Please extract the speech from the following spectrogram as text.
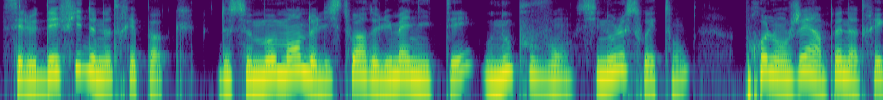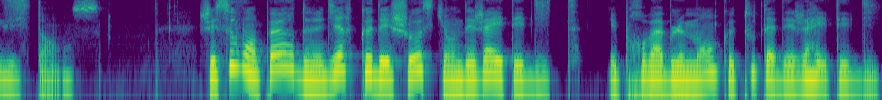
C'est le défi de notre époque, de ce moment de l'histoire de l'humanité où nous pouvons, si nous le souhaitons, prolonger un peu notre existence. J'ai souvent peur de ne dire que des choses qui ont déjà été dites, et probablement que tout a déjà été dit.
